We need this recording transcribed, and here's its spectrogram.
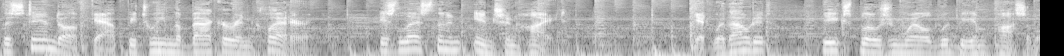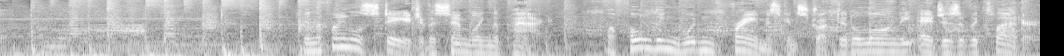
The standoff gap between the backer and cladder is less than an inch in height. Yet without it, the explosion weld would be impossible. In the final stage of assembling the pack, a folding wooden frame is constructed along the edges of the cladder.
